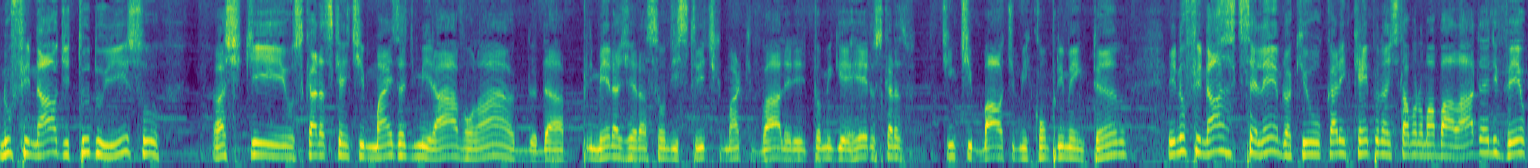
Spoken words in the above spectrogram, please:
no final de tudo isso, eu acho que os caras que a gente mais admiravam lá, da- primeira geração de street, Mark Valery, Tommy Guerreiro, os caras tinham Tibalt me cumprimentando. E no final, acho que você lembra que o Karen Camp, nós estava numa balada, ele veio,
